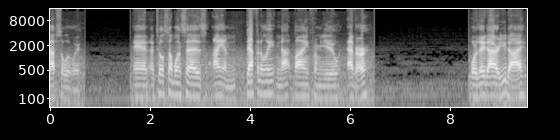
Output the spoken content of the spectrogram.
Absolutely. And until someone says, I am definitely not buying from you ever, or they die or you die,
